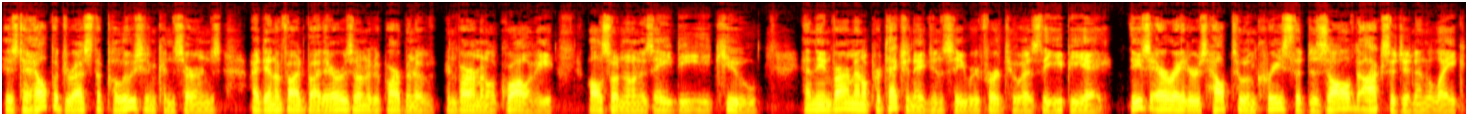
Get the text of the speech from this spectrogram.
is to help address the pollution concerns identified by the Arizona Department of Environmental Quality, also known as ADEQ, and the Environmental Protection Agency, referred to as the EPA. These aerators help to increase the dissolved oxygen in the lake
